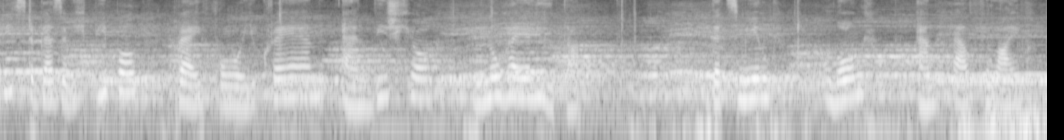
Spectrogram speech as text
Priests together with people pray for Ukraine and wish her многое літа. That's mean long and healthy life.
